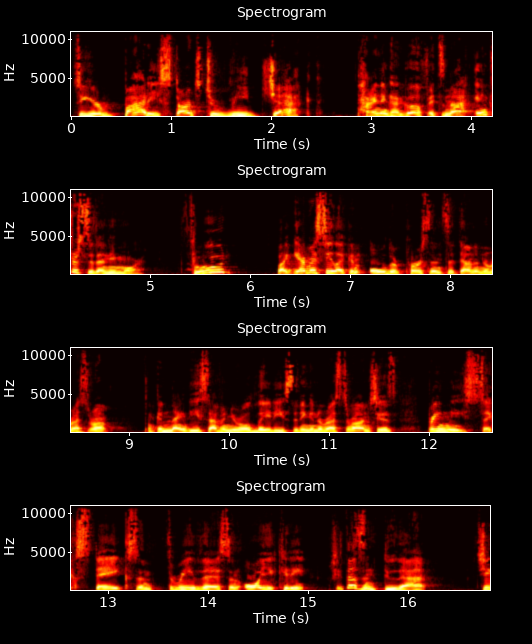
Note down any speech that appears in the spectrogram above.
So your body starts to reject Tainig Haguf. It's not interested anymore. Food? Like you ever see like an older person sit down in a restaurant like a 97 year old lady sitting in a restaurant and she says, bring me six steaks and three this and all you can eat. She doesn't do that. She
